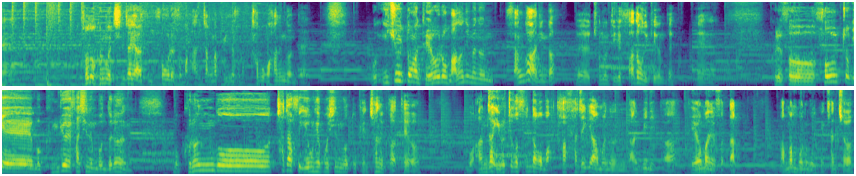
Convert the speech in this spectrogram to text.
예. 저도 그런 거 진작에 알았으면 서울에서 막 안장 막 빌려서 막 타보고 하는 건데 뭐 2주일 동안 대여로 만 원이면은 싼 거 아닌가? 예, 저는 되게 싸다고 느끼는데. 예. 그래서 서울 쪽에 뭐 근교에 사시는 분들은 뭐 그런 거 찾아서 이용해 보시는 것도 괜찮을 것 같아요. 뭐 안장 이것저것 쓴다고 막 다 사재기 하면은 낭비니까 대여만 해서 딱 맛만 보는 것도 괜찮죠.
